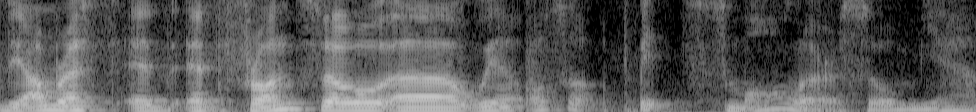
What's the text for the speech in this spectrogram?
the armrests at, at front. So uh, we're also a bit smaller. So yeah,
